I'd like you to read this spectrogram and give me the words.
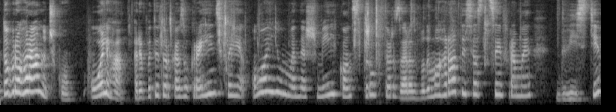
Доброго раночку! Ольга, репетиторка з української. Ой, у мене ж мій конструктор. Зараз будемо гратися з цифрами 200.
